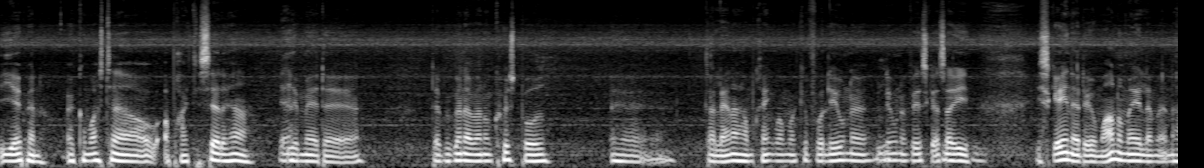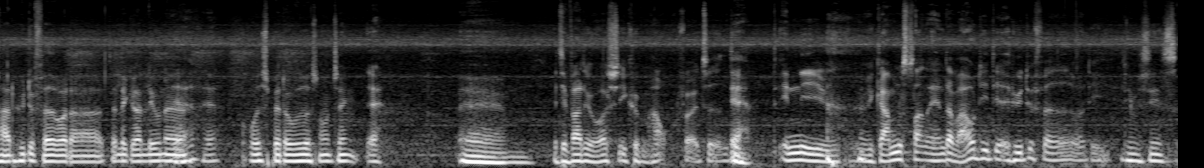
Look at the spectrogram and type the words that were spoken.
i, i Japan, og jeg kommer også til at, at praktisere det her, Ja. ja. i og med at øh, der begynder at være nogle kystbåde, øh, der lander her omkring, hvor man kan få levende, Mm. mm. levende fisk. Altså i, i Skagen er det jo meget normalt, at man har et hyttefad, hvor der, der ligger levende Ja, ja. ja. rødspætter ude og sådan nogle ting. Ja. Øhm, ja, det var det jo også i København før i tiden. Ja. Det, inde i ved Gamle Strand, der var jo de der hyttefade, og de lige præcis.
